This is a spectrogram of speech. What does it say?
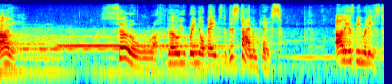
Ali. So, Rothgo, you bring your babes to this time and place. Ali has been released.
